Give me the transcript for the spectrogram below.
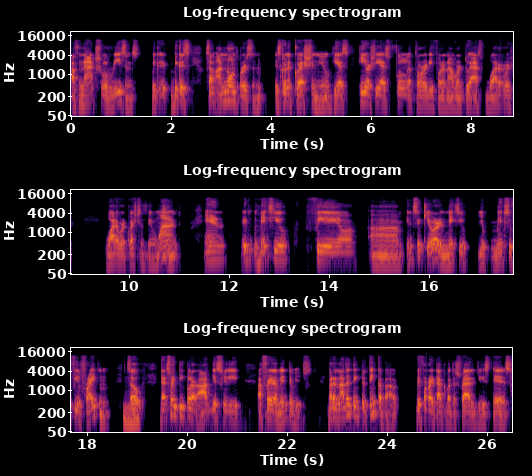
of natural reasons. Because, because some unknown person is going to question you. He has he or she has full authority for an hour to ask whatever whatever questions they want, and it makes you feel um, insecure. It makes you you makes you feel frightened. Mm-hmm. So that's why people are obviously afraid of interviews. But another thing to think about before I talk about the strategies is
